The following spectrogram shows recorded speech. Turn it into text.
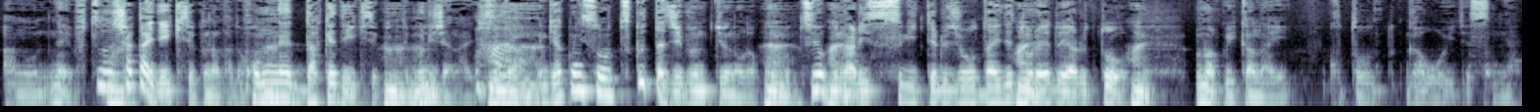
あ、あのね、普通社会で生きていく中で本音だけで生きていくって無理じゃないですか。はい。逆にその作った自分っていうのがこはい。う強くなりすぎてる状態でトレードやるとはいはいうまくいかないことが多いですね。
